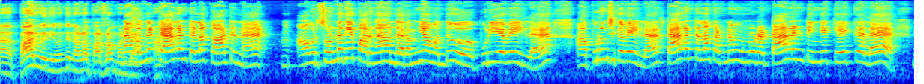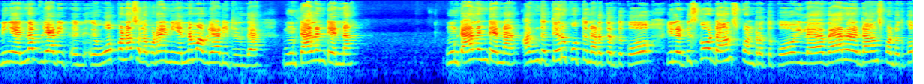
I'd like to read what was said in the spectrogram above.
அஹ், பார்வதி வந்து நல்லா பர்ஃபார்ம் நான் வந்து டேலண்ட் எல்லாம் காட்டுனேன். அவர் சொன்னதே பாருங்க அந்த ரம்யா வந்து புரியவே இல்லை புரிஞ்சிக்கவே இல்லை. டேலண்ட்டெல்லாம் கட்டினா உன்னோட டேலண்ட் இங்கே கேட்கல நீங்கள் என்ன விளையாடி ஓப்பனாக சொல்ல போனால் நீ என்னம்மா விளையாடிட்டு இருந்த? உன் டேலண்ட் என்ன? உன் டேலண்ட் என்ன? அந்த தெருக்கூத்து நடத்துறதுக்கோ இல்லை டிஸ்கோ டான்ஸ் பண்ணுறதுக்கோ இல்லை வேறு டான்ஸ் பண்ணுறதுக்கோ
